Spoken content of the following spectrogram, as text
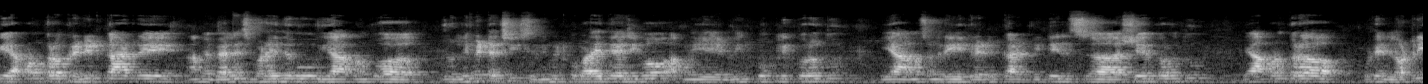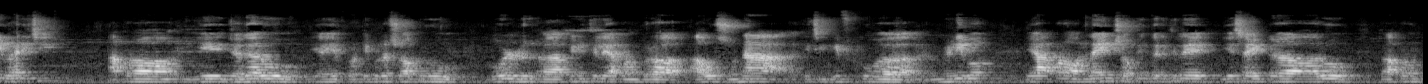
કે આપણકો ક્રેડિટ કાર્ડ રે અમે બેલેન્સ બઢાઈ દેકુ કે આપણકો જો લિમિટ છે સિ લિમિટ કો બઢાઈ દેજીગો આપણ એ બટન કો ક્લિક કરતુ કે આ અમે સંગરે ક્રેડિટ કાર્ડ ડિટેલ્સ શેર કરતુ કે આપણકો ઉઠે લોટરી ભરી ચી આપણ એ જગ્યા રૂ કે એ પર્ટીક્યુલર શોપ રૂ ગોલ્ડ પેટીલે આપણકો આઉ સુના કીચી ગિફ્ટ કો મિળીબો કે આપણ ઓનલાઈન શોપિંગ કરી થીલે એ સાઈટ રૂ তো আপোনক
